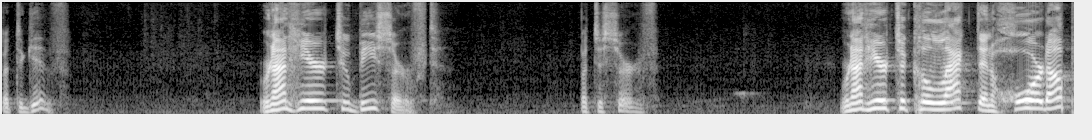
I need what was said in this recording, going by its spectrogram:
but to give. We're not here to be served, but to serve. We're not here to collect and hoard up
